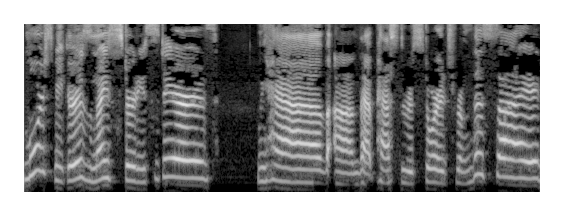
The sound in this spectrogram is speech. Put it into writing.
More speakers, nice sturdy stairs. We have um, that pass-through storage from this side.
